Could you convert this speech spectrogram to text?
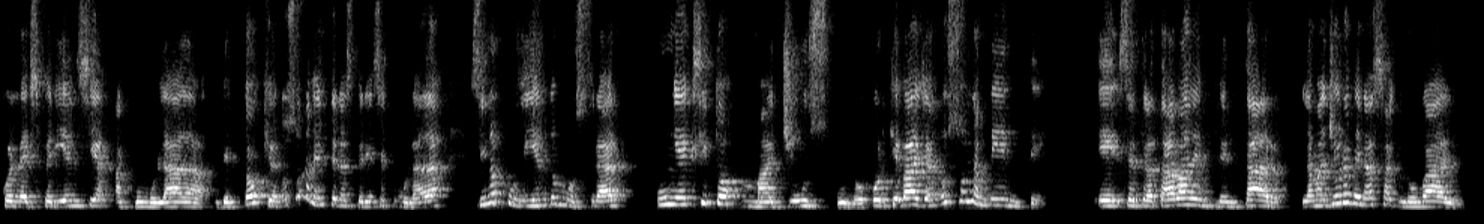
con la experiencia acumulada de Tokio, no solamente la experiencia acumulada, sino pudiendo mostrar un éxito mayúsculo, porque vaya, no solamente eh, se trataba de enfrentar la mayor amenaza global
